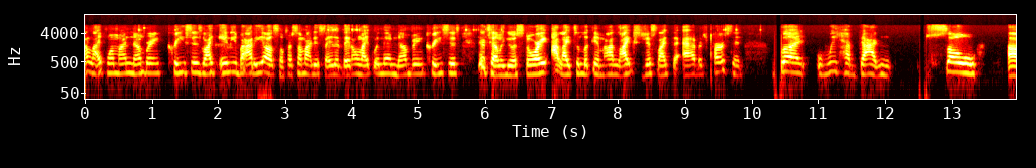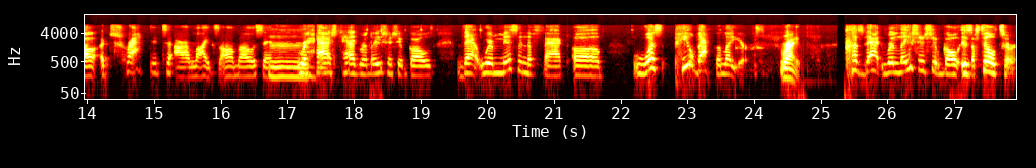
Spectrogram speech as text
I like when my number increases like anybody else. So for somebody to say that they don't like when their number increases, they're telling you a story. I like to look at my likes just like the average person. But we have gotten so uh, attracted to our likes almost and mm. we're hashtag relationship goals that we're missing the fact of what's peel back the layers. Right. Because that relationship goal is a filter.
